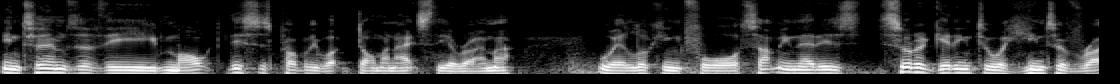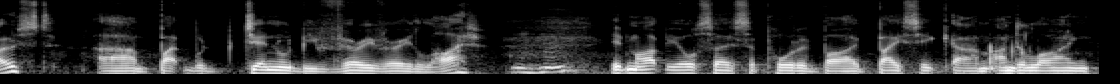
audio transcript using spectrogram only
In terms of the malt, this is probably what dominates the aroma. We're looking for something that is sort of getting to a hint of roast, um, but would generally be very, very light. It might be also supported by basic um, underlying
